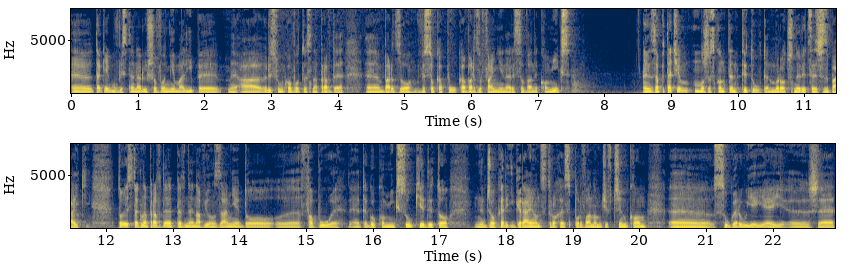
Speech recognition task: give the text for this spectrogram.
E, tak jak mówię, scenariuszowo nie ma lipy, a rysunkowo to jest naprawdę bardzo wysoka półka, bardzo fajnie narysowany komiks. Zapytacie może skąd ten tytuł, ten Mroczny Rycerz z bajki. To jest tak naprawdę pewne nawiązanie do e, fabuły e, tego komiksu, kiedy to Joker igrając trochę z porwaną dziewczynką e, sugeruje jej, że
